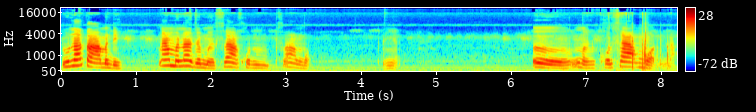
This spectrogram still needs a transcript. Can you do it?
ดูหน้าตามันดิหน้ามันน่าจะเหมือนสร้างคนสร้างหมดอย่างเงี้ยเออ เหมือนคนสร้างหมดน่ะ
